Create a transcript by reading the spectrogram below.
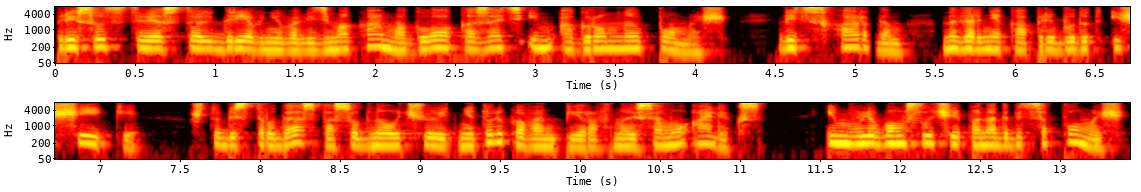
Присутствие столь древнего ведьмака могло оказать им огромную помощь, ведь с Хардом наверняка прибудут ищейки, что без труда способны учуять не только вампиров, но и саму Алекс. Им в любом случае понадобится помощь,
